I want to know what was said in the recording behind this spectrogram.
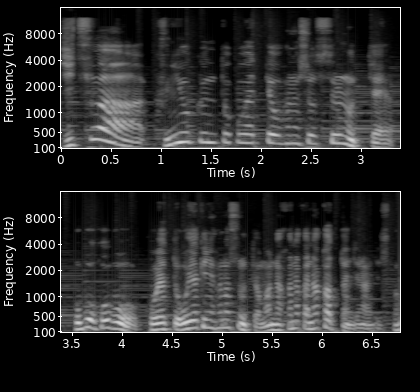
実は、国尾君とこうやってお話をするのって、ほぼほぼこうやって公に話すのって、まあ、なかなかなかったんじゃないですか？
